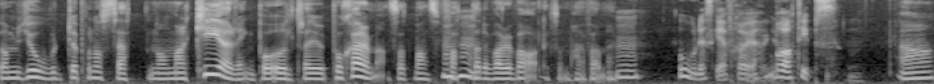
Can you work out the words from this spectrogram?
de gjorde på något sätt någon markering på ultraljud på skärmen så att man Mhm. fattade vad det var liksom här för mig. Mm. Oh, det ska jag fråga. Bra tips. Ja.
